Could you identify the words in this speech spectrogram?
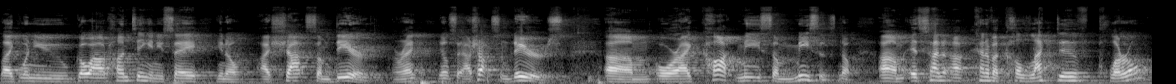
Like when you go out hunting and you say, you know, I shot some deer, all right? You don't say, I shot some deers, um, or I caught me some mises. No, um, it's kind of, a, kind of a collective plural.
